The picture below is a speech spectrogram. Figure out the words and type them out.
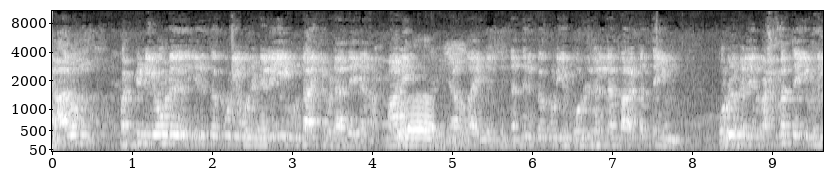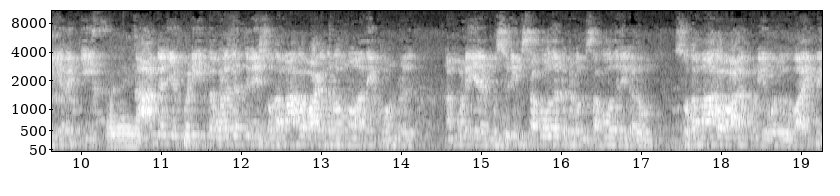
யாரும் பட்டினியோடு இருக்கக்கூடிய ஒரு நிலையை உண்டாக்கி விடாதே ரஹ்மானே. அல்லாஹ் எங்களுக்கு தந்திருக்கக்கூடிய பொருள்கள்ல பரக்கத்தையும் பொருள்களில் ரஹ்மத்தையும் நீ இறக்கி நாங்கள் எப்படி இந்த உலகத்திலே சுகமாக வாழ்கிறோமோ அதே போன்று நம்முடைய முஸ்லிம் சகோதரர்களும் சகோதரிகளும் சுகமாக வாழக்கூடிய ஒரு வாய்ப்பை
